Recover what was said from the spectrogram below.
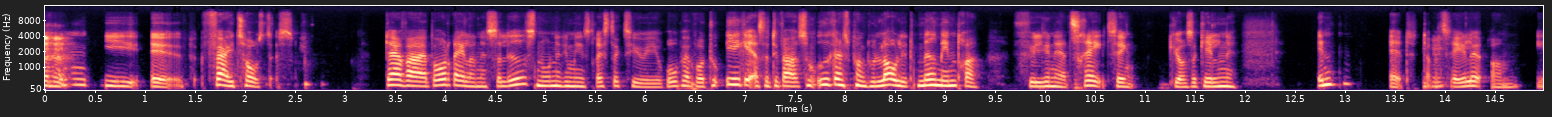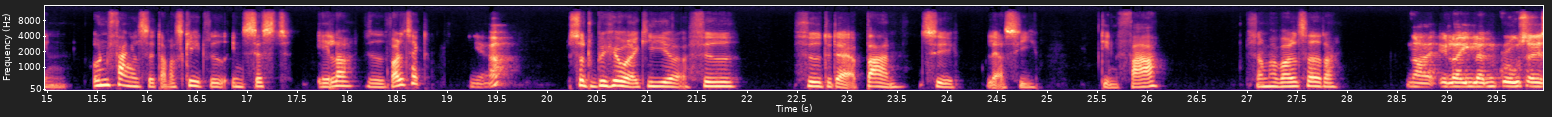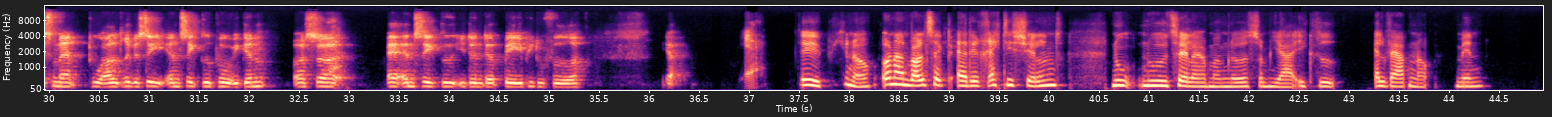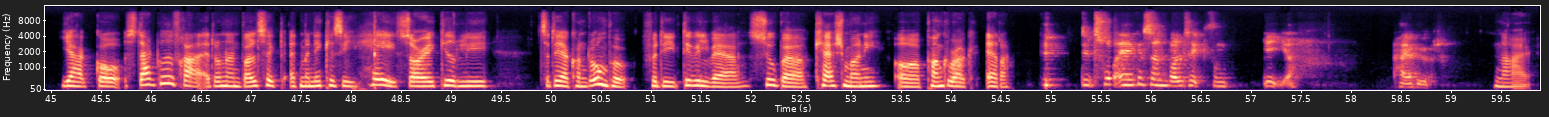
Uh-huh. i, øh, før i torsdags, der var abortreglerne således nogle af de mest restriktive i Europa, hvor du ikke, altså det var som udgangspunkt ulovligt, med mindre følgende af tre ting gjorde sig gældende. Enten at der var Mhm. tale om en undfangelse, der var sket ved incest eller ved voldtægt, Ja. så du behøver ikke lige at føde, føde det der barn til, lad os sige, din far, som har voldtaget dig. Nej, eller en eller anden gross mand, du aldrig vil se ansigtet på igen, og så er ansigtet i den der baby, du føder. Det, you know, under en voldtægt er det rigtig sjældent. Nu, nu udtaler jeg mig om noget, som jeg ikke ved alverden om, men jeg går stærkt ud fra, at under en voldtægt, at man ikke kan sige, hey, sorry, gider du lige tage det her kondom på? Fordi det vil være super cash money og punk rock af dig. Det, det tror jeg ikke, at sådan en voldtægt fungerer, har jeg hørt. Nej.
